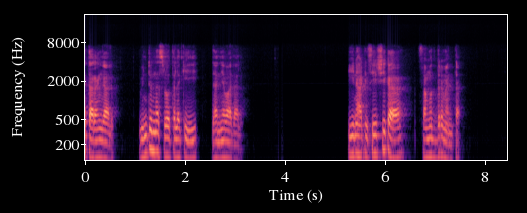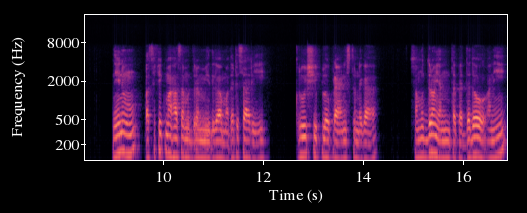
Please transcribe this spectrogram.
తరంగాలు. వింటున్న శ్రోతలకి ధన్యవాదాలు. ఈనాటి శీర్షిక సముద్రం ఎంత నేను పసిఫిక్ మహాసముద్రం మీదుగా మొదటిసారి క్రూజ్ షిప్లో ప్రయాణిస్తుండగా సముద్రం ఎంత పెద్దదో అని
